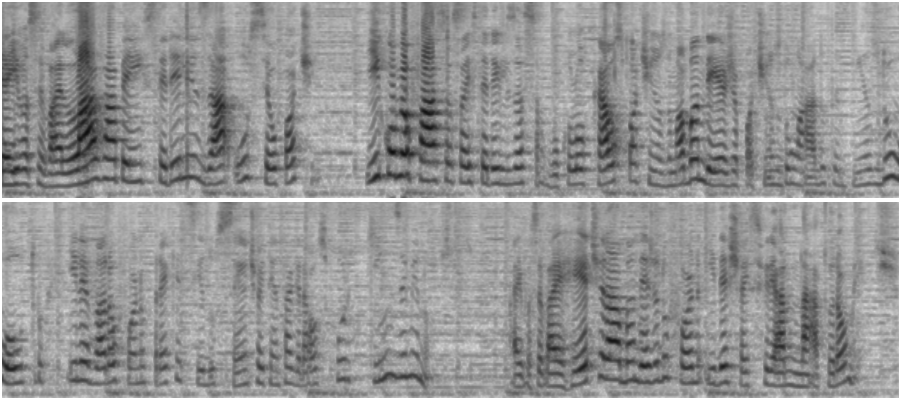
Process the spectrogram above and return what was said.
aí você vai lavar bem, esterilizar o seu potinho. E como eu faço essa esterilização? Vou colocar os potinhos numa bandeja, potinhos de um lado, tampinhas do outro e levar ao forno pré-aquecido 180 graus por 15 minutos. Aí você vai retirar a bandeja do forno e deixar esfriar naturalmente.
